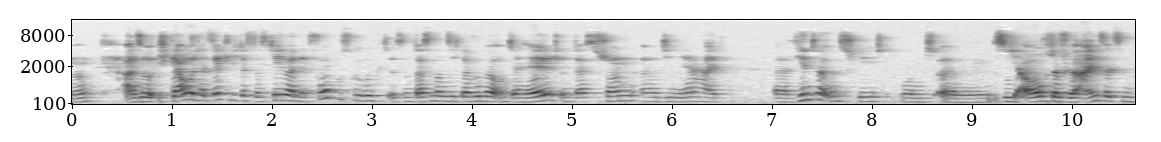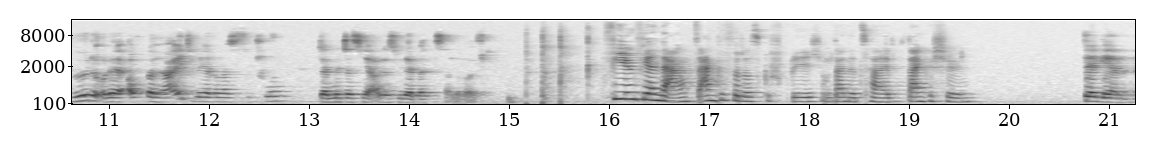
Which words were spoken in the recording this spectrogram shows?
Ne? Also ich glaube tatsächlich, dass das Thema in den Fokus gerückt ist und dass man sich darüber unterhält und dass schon äh, die Mehrheit äh, hinter uns steht und ähm, sich auch dafür einsetzen würde oder auch bereit wäre, was zu tun, damit das hier alles wieder besser läuft. Vielen, vielen Dank. Danke für das Gespräch und deine Zeit. Dankeschön. Sehr gerne.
